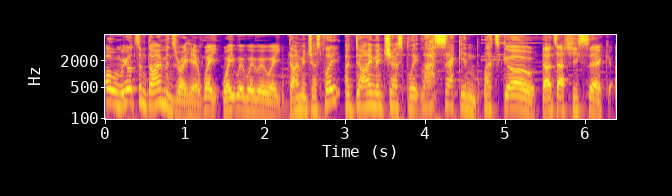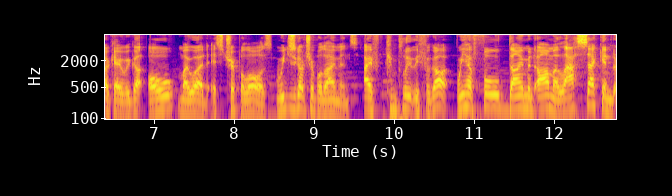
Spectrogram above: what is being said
Oh, and we got some diamonds right here. Wait, wait, wait, wait, wait, wait. Diamond chest plate? A diamond chest plate. Last second. Let's go. That's actually sick. Okay, we got. Oh my word, it's triple ores. We just got triple diamonds. I've completely forgot. We have full diamond armor last second.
